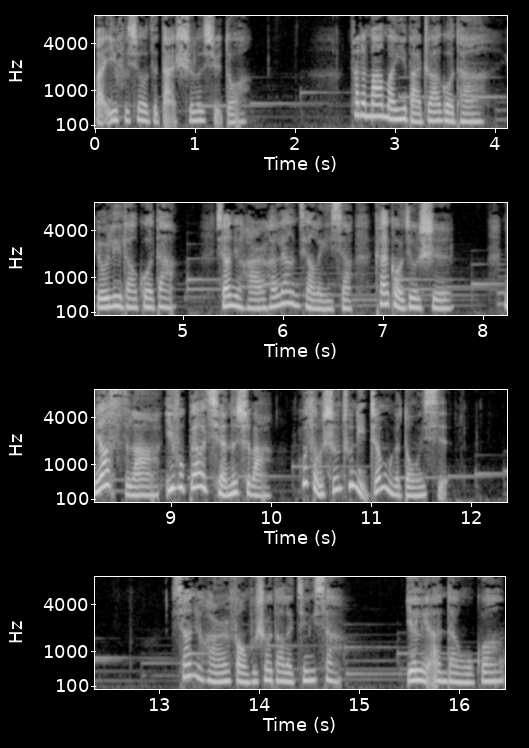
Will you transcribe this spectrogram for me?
把衣服袖子打湿了许多。她的妈妈一把抓过她，由于力道过大。小女孩还踉跄了一下，开口就是：“你要死啦！衣服不要钱的是吧？我怎么生出你这么个东西？”小女孩仿佛受到了惊吓，眼里黯淡无光，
